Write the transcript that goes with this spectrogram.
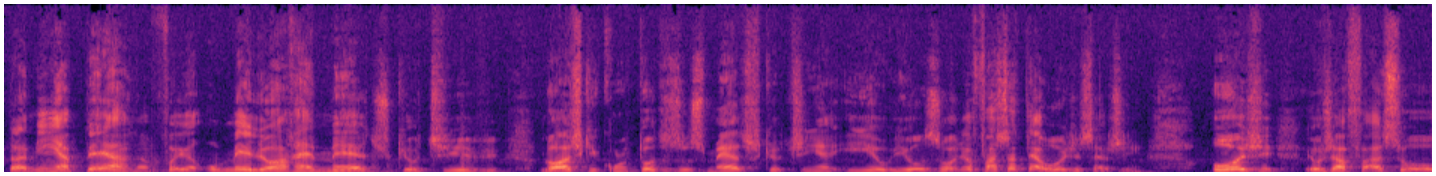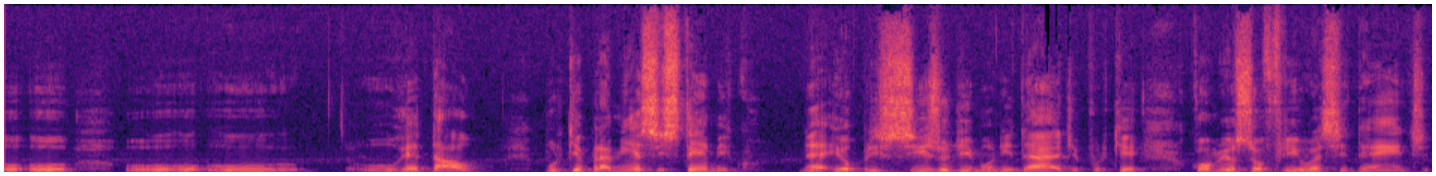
Para minha perna, foi o melhor remédio que eu tive. Lógico que com todos os médicos que eu tinha e, eu, e ozônio, eu faço até hoje, Serginho. Hoje eu já faço o, o, o, o, o retal, porque para mim é sistêmico. Né? Eu preciso de imunidade, porque como eu sofri o acidente,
